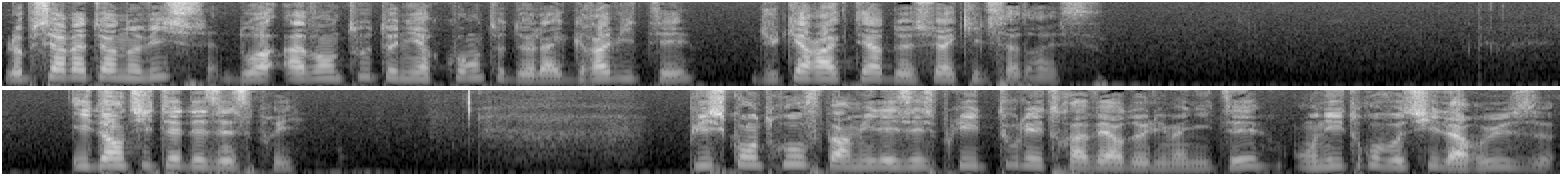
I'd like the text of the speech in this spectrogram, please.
l'observateur novice doit avant tout tenir compte de la gravité du caractère de ceux à qui il s'adresse. Identité des esprits. Puisqu'on trouve parmi les esprits tous les travers de l'humanité, on y trouve aussi la ruse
